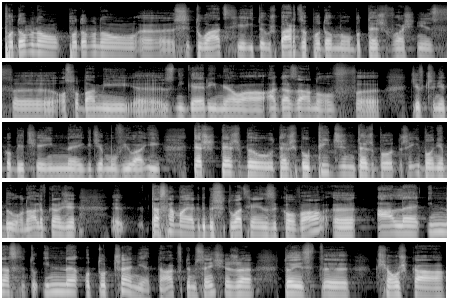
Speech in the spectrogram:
podobną, podobną e, sytuację i to już bardzo podobną, bo też właśnie z e, osobami e, z Nigerii miała Agazano w e, Dziewczynie Kobiecie Innej, gdzie mówiła i też, też, był, też był Pidgin, też było, że Ibo nie było, no ale w każdym razie e, ta sama jak gdyby sytuacja językowa, ale inna, inne otoczenie, tak, w tym sensie, że to jest książka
